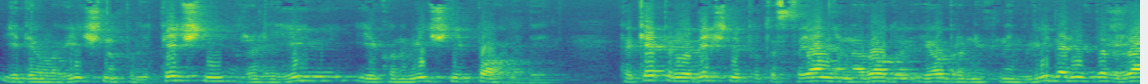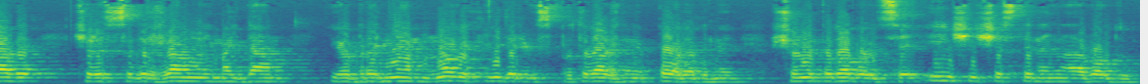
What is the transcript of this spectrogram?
ідеологічно-політичні, релігійні і економічні погляди. Таке періодичне протистояння народу і обраних ним лідерів держави через Вседержавний майдан і обранням нових лідерів з протилежними поглядами, що не подобаються іншій частині народу,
